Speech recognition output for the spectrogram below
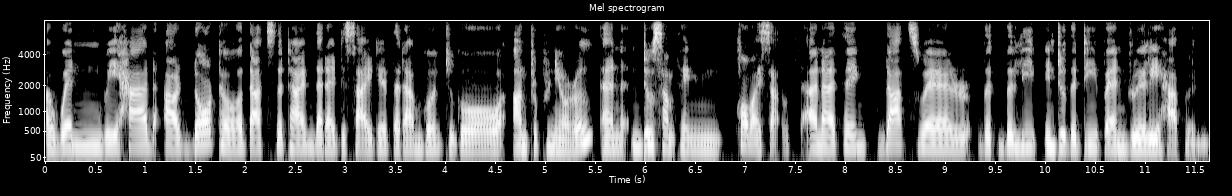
uh, when we had our daughter, that's the time that I decided that I'm going to go entrepreneurial and do something for myself. And I think that's where the, the leap into the deep end really happened.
